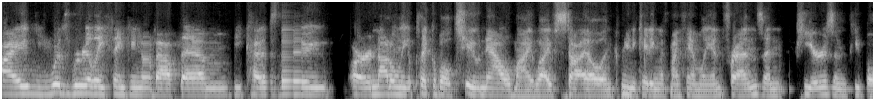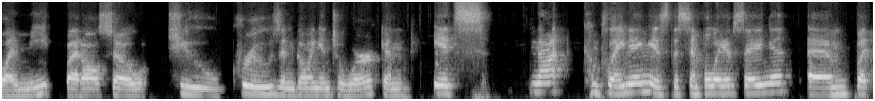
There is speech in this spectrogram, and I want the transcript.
I was really thinking about them because they are not only applicable to now my lifestyle and communicating with my family and friends and peers and people I meet, but also to crews and going into work. And it's not complaining is the simple way of saying it, um, but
